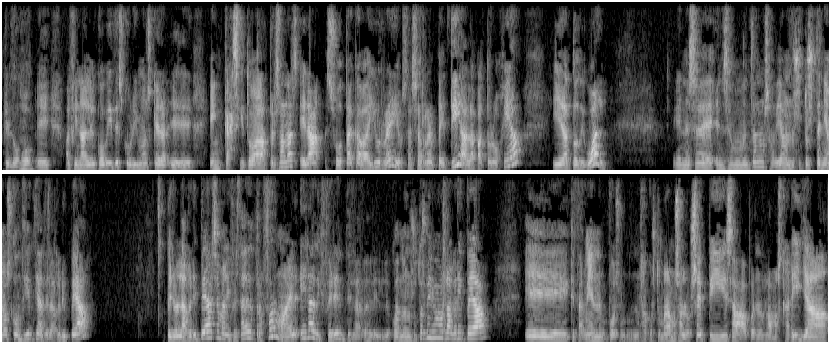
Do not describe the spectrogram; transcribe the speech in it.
Que luego, eh, al final del COVID descubrimos que eh, en casi todas las personas era sota, caballo y rey, o sea, se repetía la patología y era todo igual. En ese, en ese momento no sabíamos, nosotros teníamos conciencia de la gripe A, pero la gripe A se manifestaba de otra forma, e-, era diferente. cuando nosotros vivimos la gripe A, eh, que también pues, nos acostumbramos a los EPIs, a ponernos la mascarilla,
